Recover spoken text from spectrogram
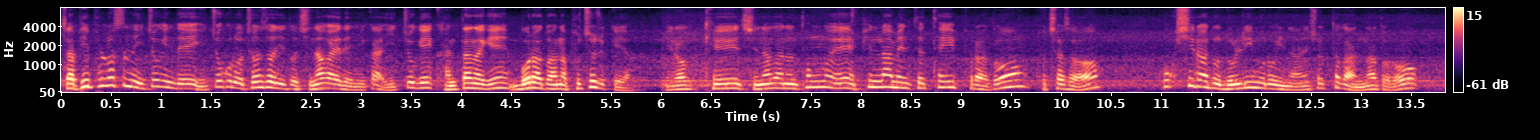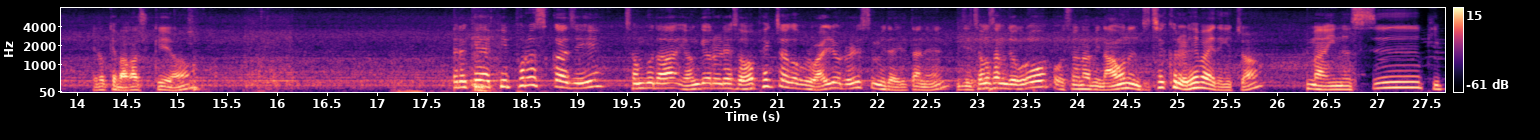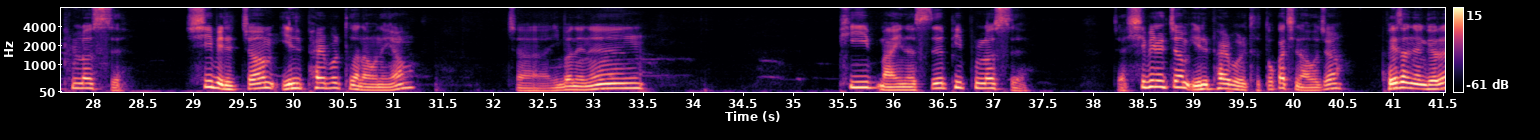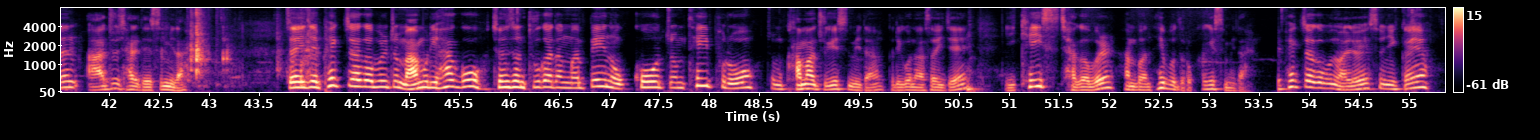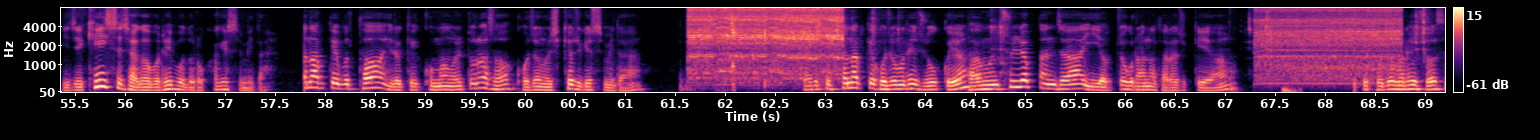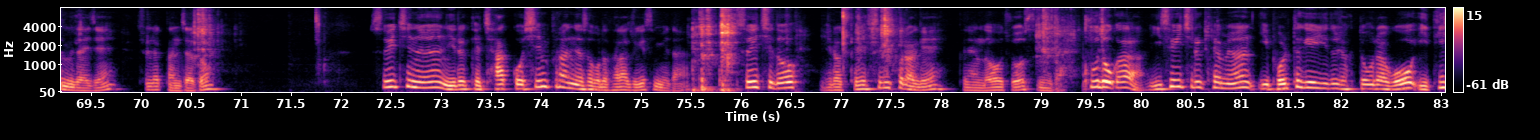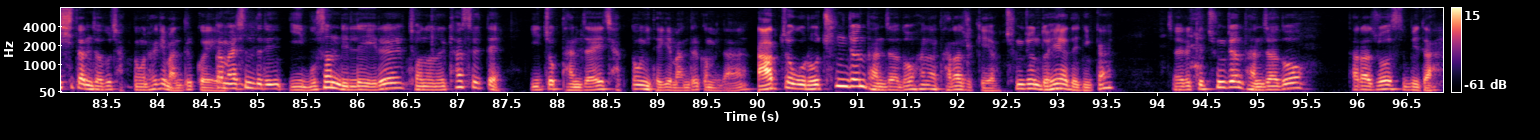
자, B 플러스는 이쪽인데 이쪽으로 전선이 또 지나가야 되니까 이쪽에 간단하게 뭐라도 하나 붙여 줄게요. 이렇게 지나가는 통로에 필라멘트 테이프라도 붙여서 혹시라도 눌림으로 인한 쇼트가 안 나도록 이렇게 막아줄게요. 이렇게 B 플러스까지 전부 다 연결을 해서 팩 작업을 완료를 했습니다. 일단은 이제 정상적으로 또 전압이 나오는지 체크를 해봐야 되겠죠. 마이너스 B 플러스 11.18V가 나오네요. 자 이번에는 P 마이너스 P 플러스 자 11.18V 똑같이 나오죠. 배선 연결은 아주 잘 됐습니다. 자 이제 팩 작업을 좀 마무리하고 전선 두 가닥만 빼놓고 좀 테이프로 좀 감아 주겠습니다. 그리고 나서 이제 이 케이스 작업을 한번 해보도록 하겠습니다. 팩 작업은 완료했으니까요. 이제 케이스 작업을 해보도록 하겠습니다. 전압계부터 이렇게 구멍을 뚫어서 고정을 시켜 주겠습니다 자, 이렇게 전압계 고정을 해 주었고요 다음은 출력 단자 이 옆쪽으로 하나 달아 줄게요 이렇게 고정을 해 주었습니다 이제 출력 단자도 스위치는 이렇게 작고 심플한 녀석으로 달아 주겠습니다. 스위치도 이렇게 심플하게 그냥 넣어 주었습니다. 구도가 이 스위치를 켜면 이 볼트 게이지도 작동을 하고 이 DC 단자도 작동을 하게 만들 거예요. 아까 말씀드린 이 무선 릴레이를 전원을 켰을 때 이쪽 단자에 작동이 되게 만들 겁니다. 앞쪽으로 충전 단자도 하나 달아줄게요. 충전도 해야 되니까. 자, 이렇게 충전 단자도 달아 주었습니다.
